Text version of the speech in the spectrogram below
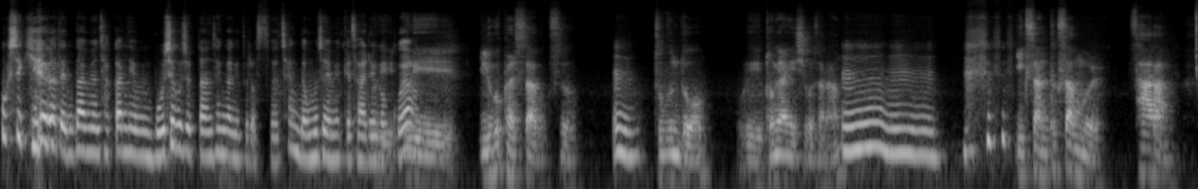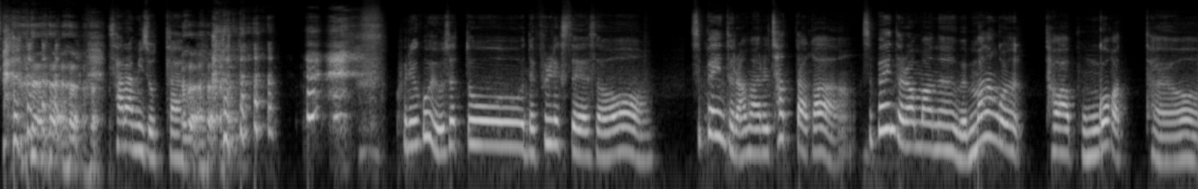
혹시 기회가 된다면 작가님 모시고 싶다는 생각이 들었어요. 책 너무 재밌게 잘 우리, 읽었고요. 우리 1984 국수 음. 두 분도 우리 동양이시고 저랑 음, 음, 음. 익산 특산물 사람 사람이 좋다. 그리고 요새 또 넷플릭스에서 스페인 드라마를 찾다가 스페인 드라마는 웬만한 걸 다 본 것 같아요.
